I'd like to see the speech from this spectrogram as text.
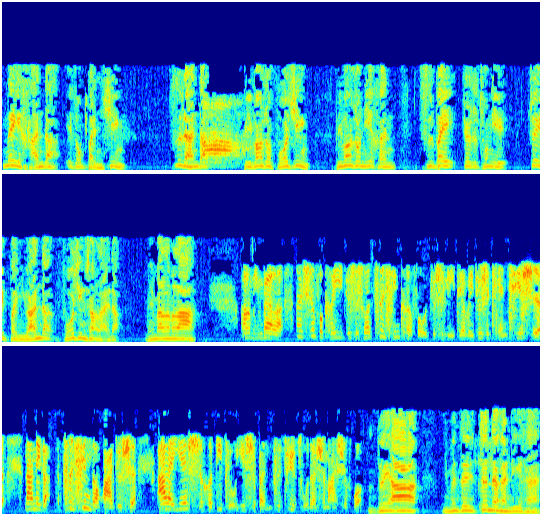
内涵的一种本性，自然的。啊，比方说佛性，比方说你很慈悲，就是从你最本源的佛性上来的，明白了吗啦？啊，明白了。那师傅可以就是说自心可否就是理解为就是前七识？那那个自信的话，就是阿赖耶识和第九意识本自具足的是吗？师傅？对呀、你们这真的很厉害，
